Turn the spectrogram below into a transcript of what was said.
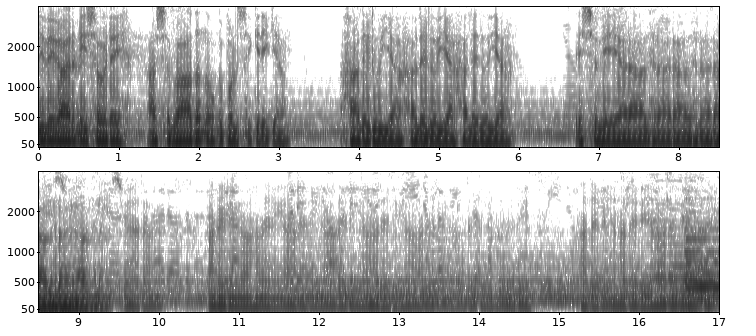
ദിവ്യകാരണ ഈശോയുടെ ആശീർവാദം നമുക്കിപ്പോൾ സ്വീകരിക്കാം. ഹലരൂയ ഹലലൂയ ഹലലൂയ യേശുവേ ആരാധന ആരാധന ആരാധന ആരാധന. ഹല്ലേലൂയ ഹല്ലേലൂയ ഹല്ലേലൂയ ഹല്ലേലൂയ.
